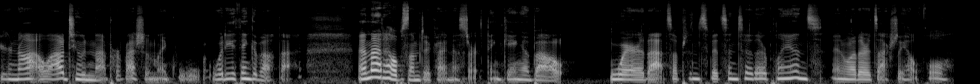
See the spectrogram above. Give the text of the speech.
you're not allowed to in that profession. Like, what do you think about that? And that helps them to kind of start thinking about where that substance fits into their plans and whether it's actually helpful.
